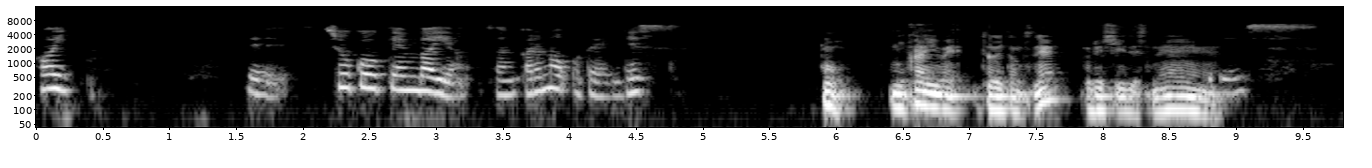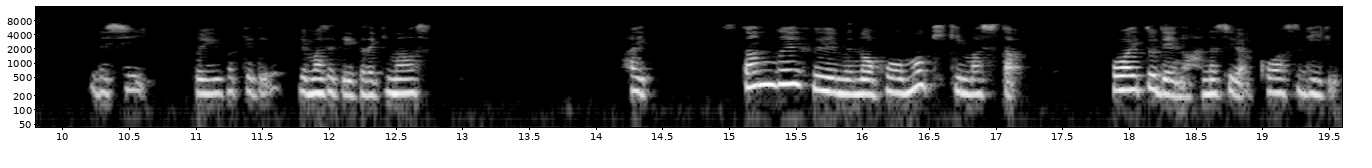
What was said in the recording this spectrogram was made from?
はい。えー、商工券バイアンさんからのお便りです。お、2回目いただいたんですね。嬉しいですね。です。嬉しい。というわけで読ませていただきます。はい。スタンド FM の方も聞きました。ホワイトデーの話が怖すぎる。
